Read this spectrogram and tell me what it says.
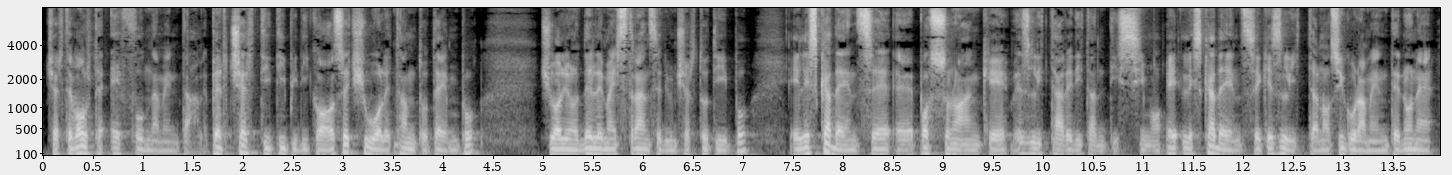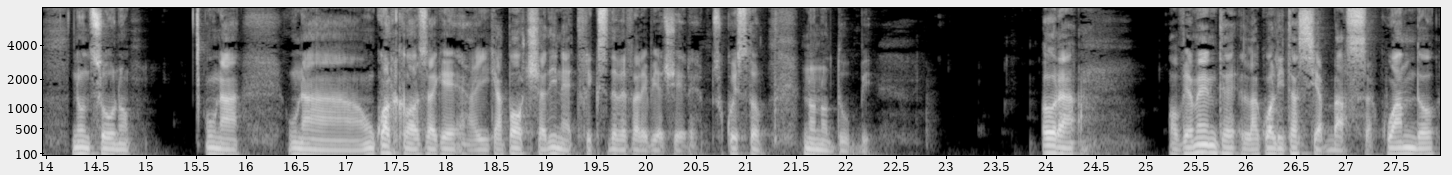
certe volte è fondamentale. Per certi tipi di cose ci vuole tanto tempo, ci vogliono delle maestranze di un certo tipo e le scadenze eh, possono anche slittare di tantissimo e le scadenze che slittano sicuramente non, è, non sono una, una, un qualcosa che ai capoccia di Netflix deve fare piacere, su questo non ho dubbi. Ora, ovviamente la qualità si abbassa quando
